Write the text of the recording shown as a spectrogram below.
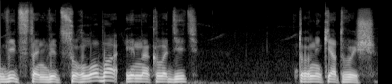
відстань від суглоба і накладіть турнікет вище.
